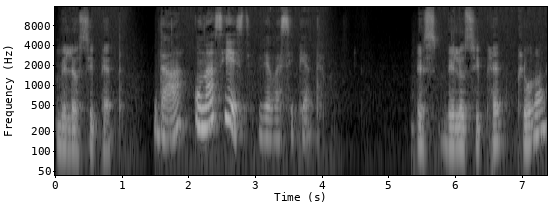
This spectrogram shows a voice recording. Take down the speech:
велосипед. Да, у нас есть велосипед. Ist Velociped Plural?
